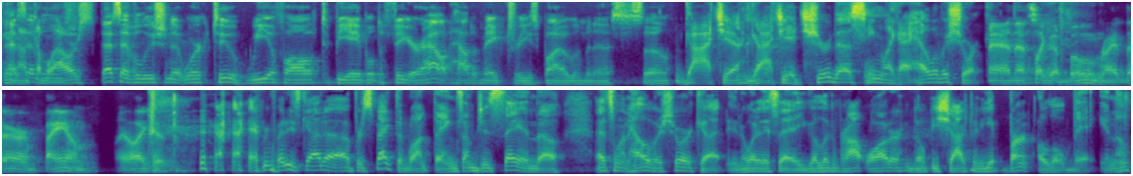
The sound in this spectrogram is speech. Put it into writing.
in that's a couple evolution- hours. That's evolution at work too. We evolved to be able to figure out how to make trees bioluminescent So Gotcha, gotcha. It sure does seem like a hell of a shortcut. man, that's like a boom right there. Bam, I like it. Everybody's got a, a perspective on things. I'm just saying though, that's one hell of a shortcut. You know what do they say? You go looking for hot water. Don't be shocked when you get burnt a little bit. You know.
